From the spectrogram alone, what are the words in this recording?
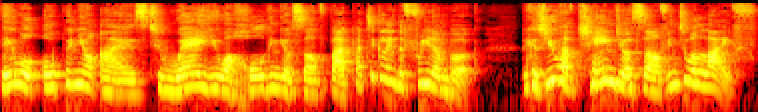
They will open your eyes to where you are holding yourself back, particularly the freedom book, because you have chained yourself into a life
